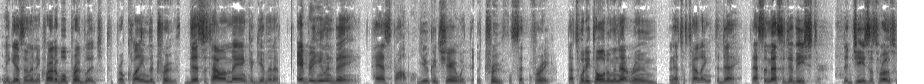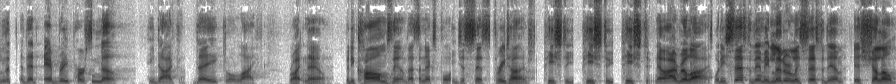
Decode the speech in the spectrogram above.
and he gives them an incredible privilege to proclaim the truth. This is how a man could give every human being has a problem. You could share with them. The truth will set them free. That's what he told them in that room, and that's what he's telling today. That's the message of Easter. That Jesus rose from the dead, and that every person know he died for them. They know life right now. But he calms them. That's the next point. He just says three times, peace to you, peace to you, peace to you. Now I realize what he says to them, he literally says to them, is shalom.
